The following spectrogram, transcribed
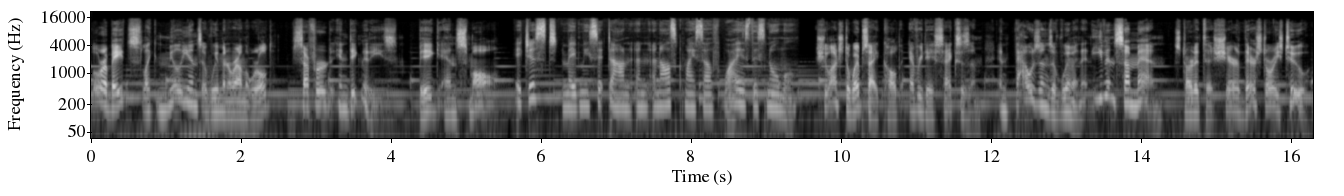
Laura Bates, like millions of women around the world, suffered indignities, big and small. It just made me sit down and, and ask myself, why is this normal? She launched a website called Everyday Sexism, and thousands of women, and even some men, started to share their stories too.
